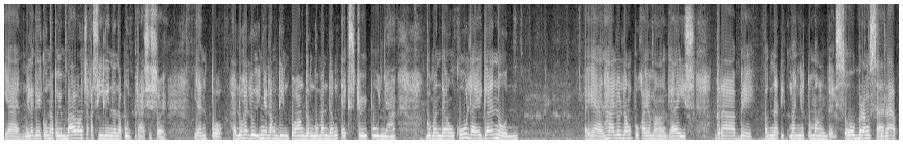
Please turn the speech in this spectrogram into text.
Yan, nilagay ko na po yung bawang tsaka sili na na food processor. Yan po. Halu-haluin nyo lang din po hanggang gumandang texture po niya. Gumandang kulay, ganun. Ayan, halo lang po kayo mga guys. Grabe. Pag natikman nyo to mga guys, sobrang sarap.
